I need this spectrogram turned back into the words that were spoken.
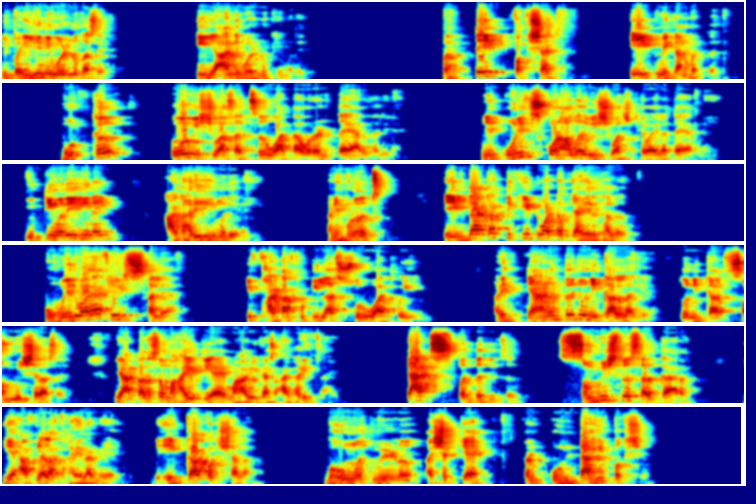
ही पहिली निवडणूक असेल की या निवडणुकीमध्ये. प्रत्येक पक्षाचे एकमेकांबद्दल. मोठं अविश्वासाचं वातावरण तयार झालेलं आहे. म्हणजे कोणीच कोणावर विश्वास ठेवायला तयार नाही. युतीमध्येही नाही आघाडीही मध्ये नाही. आणि म्हणूनच एकदा का तिकीट वाटप जाहीर झालं उमेदवाऱ्या फिक्स झाल्या की फाटाफुटीला सुरुवात होईल. आणि त्यानंतर जो निकाल लागेल तो निकाल संमिश्र असेल. म्हणजे आता जसं महायुती आहे महाविकास आघाडीच आहे. त्याच पद्धतीचं संमिश्र सरकार हे आपल्याला पाहायला मिळेल. म्हणजे एका पक्षाला बहुमत मिळणं अशक्य आहे. कारण कोणताही पक्ष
